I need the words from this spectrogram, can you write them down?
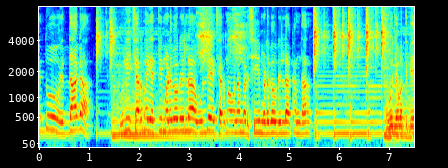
ಎದ್ದು ಎದ್ದಾಗ ಹುಲಿ ಚರ್ಮ ಎತ್ತಿ ಮಡಗೋರಿಲ್ಲ ಹುಲ್ಲೆ ಚರ್ಮವನ್ನು ಮಡಿಸಿ ಮಡಗೋರಿಲ್ಲ ಕಂದ. ಪೂಜವತ್ತಿಗೆ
